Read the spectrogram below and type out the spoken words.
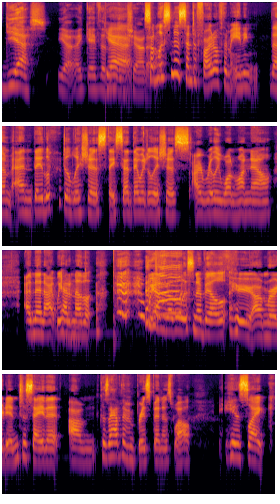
Yes. Yeah, I gave them a yeah. big shout Some out. listeners sent a photo of them eating them and they looked delicious. They said they were delicious. I really want one now. And then I, we had another we had another listener Bill who um, wrote in to say that um because I have them in Brisbane as well. His like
